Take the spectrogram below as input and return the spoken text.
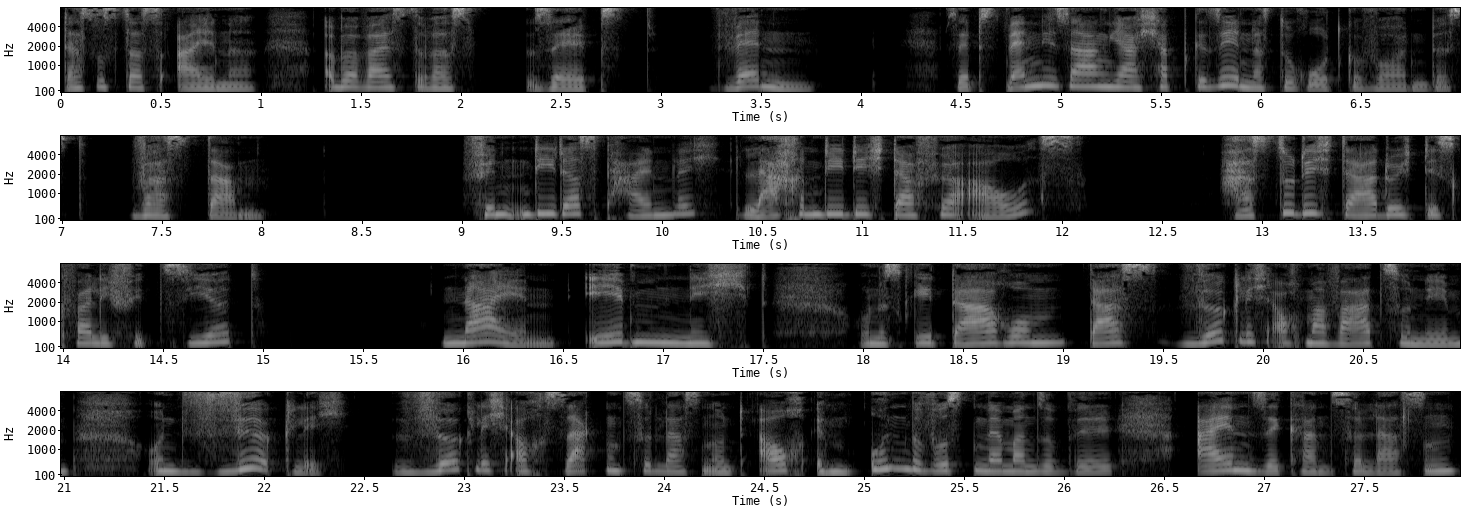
Das ist das eine. Aber weißt du was, selbst wenn, selbst wenn die sagen, ja, ich habe gesehen, dass du rot geworden bist, was dann? Finden die das peinlich? Lachen die dich dafür aus? Hast du dich dadurch disqualifiziert? Nein, eben nicht. Und es geht darum, das wirklich auch mal wahrzunehmen und wirklich, wirklich auch sacken zu lassen und auch im Unbewussten, wenn man so will, einsickern zu lassen,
